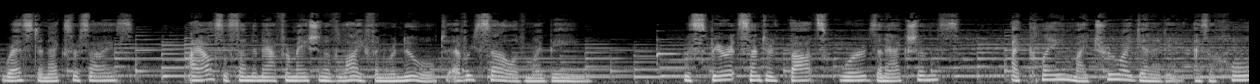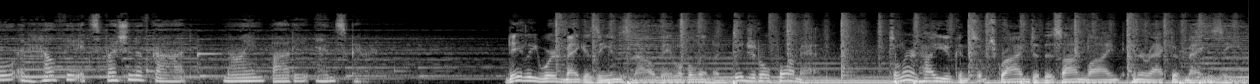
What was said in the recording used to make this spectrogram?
rest and exercise. I also send an affirmation of life and renewal to every cell of my being. With spirit-centered thoughts, words, and actions, I claim my true identity as a whole and healthy expression of God, mind, body, and spirit. Daily Word Magazine is now available in a digital format. To learn how you can subscribe to this online interactive magazine,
